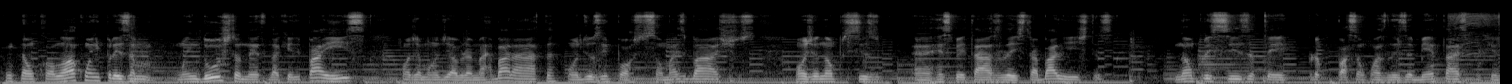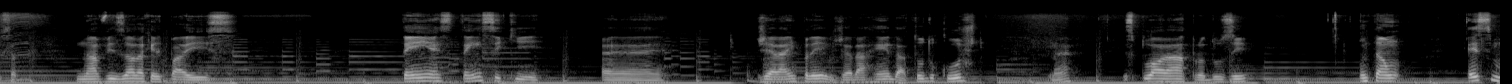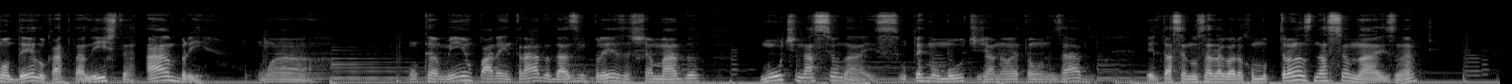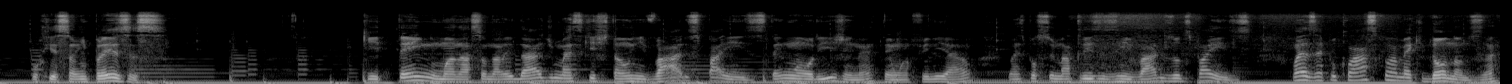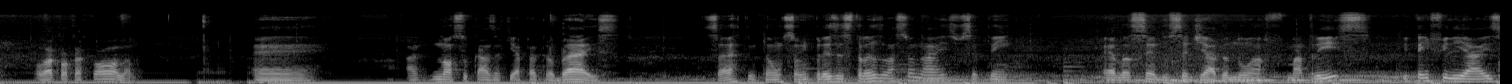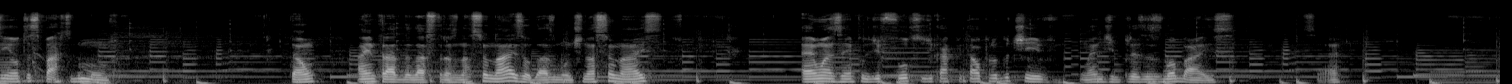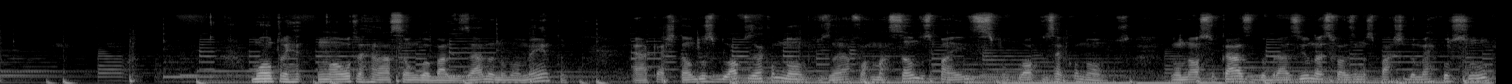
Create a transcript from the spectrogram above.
Então coloca uma empresa, uma indústria dentro daquele país, onde a mão de obra é mais barata, onde os impostos são mais baixos, onde eu não preciso é, respeitar as leis trabalhistas, não precisa ter preocupação com as leis ambientais, porque na visão daquele país tem tem-se que é, gerar emprego, gerar renda a todo custo, né? explorar, produzir. Então, esse modelo capitalista abre uma, um caminho para a entrada das empresas chamadas multinacionais. O termo multi já não é tão usado, ele está sendo usado agora como transnacionais, né? Porque são empresas que têm uma nacionalidade, mas que estão em vários países. Tem uma origem, né? Tem uma filial, mas possuem matrizes em vários outros países. Um exemplo clássico é a McDonald's, né? Ou a Coca-Cola. É... No nosso caso aqui a Petrobras, certo? Então são empresas transnacionais. Você tem ela sendo sediada numa matriz e tem filiais em outras partes do mundo. Então, a entrada das transnacionais ou das multinacionais é um exemplo de fluxo de capital produtivo né, de empresas globais. Certo? Uma outra, uma outra relação globalizada no momento é a questão dos blocos econômicos, né? a formação dos países por blocos econômicos. No nosso caso do Brasil, nós fazemos parte do Mercosul,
